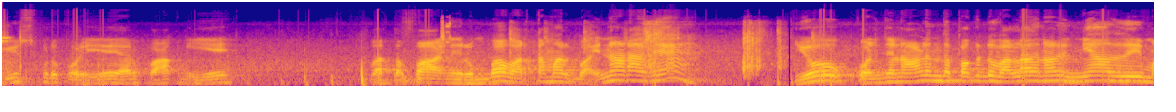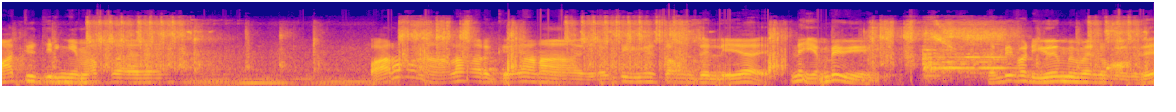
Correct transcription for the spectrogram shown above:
நியூஸ் கூட போலையே யாரும் பார்க்கலையே. பார்த்தப்பா எனக்கு ரொம்ப வருத்தமாக இருக்குப்பா என்னடா அது ஐயோ கொஞ்ச நாள் இந்த பக்கத்து வரலாதனால இன்னும் மாற்றி வச்சிருக்கீங்க மேப்பை. பரவாயில்ல நல்லா தான் இருக்குது ஆனால் எப்படி யூஸ் ஆகும் தெரியலையே. என்ன எம்பி எம்பி பாட்டி யூஎம்பி மாதிரி போகுது.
